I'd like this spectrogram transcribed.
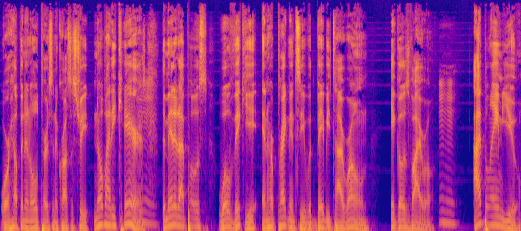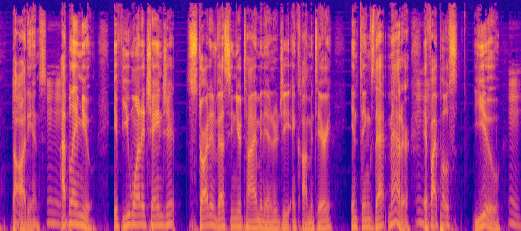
or helping an old person across the street. Nobody cares. Mm. The minute I post, Woah, Vicky and her pregnancy with baby Tyrone, it goes viral. Mm-hmm. I blame you, the mm-hmm. audience. Mm-hmm. I blame you. If you want to change it, start investing your time and energy and commentary in things that matter. If I post you mm.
